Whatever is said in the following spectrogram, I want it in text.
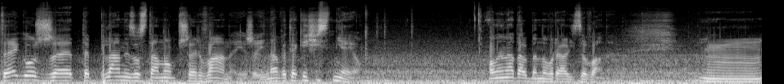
tego, że te plany zostaną przerwane, jeżeli nawet jakieś istnieją. One nadal będą realizowane. Mm,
